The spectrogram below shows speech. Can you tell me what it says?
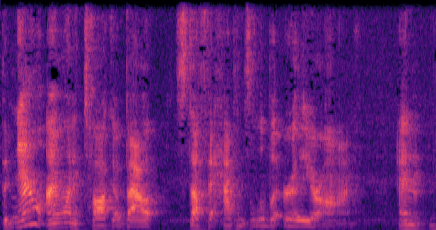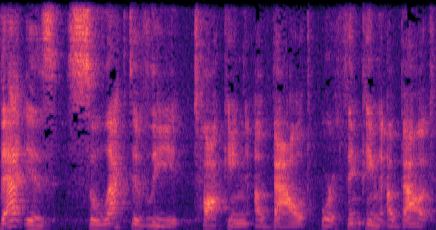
But now I want to talk about stuff that happens a little bit earlier on and that is selectively talking about or thinking about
